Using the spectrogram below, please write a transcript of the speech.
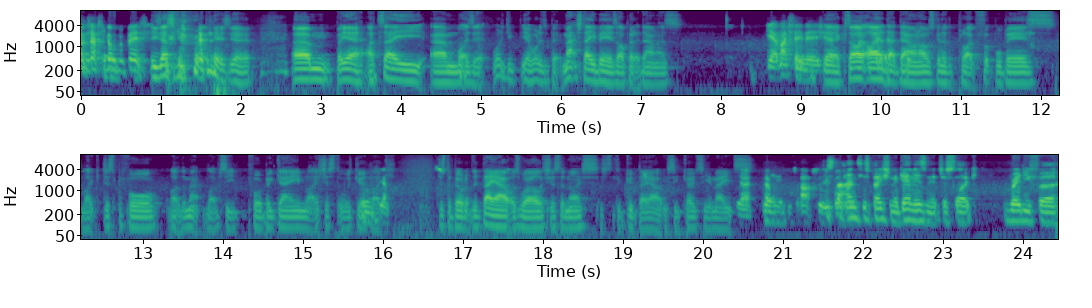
I was actually going for piss. He's asking for a piss, yeah. Um, but yeah, I'd say um, what is it? What did you? Yeah, what is it? Match day beers. I'll put it down as Yeah, match day beers. yeah, Yeah. because I, I had that down. I was gonna put like football beers, like just before like the match, like obviously before a big game. Like it's just always good, like Yeah. just to build up the day out as well. It's just a nice, it's a good day out. You see, go see your mates. Yeah, it's absolutely. It's that anticipation again, isn't it? Just like ready for,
